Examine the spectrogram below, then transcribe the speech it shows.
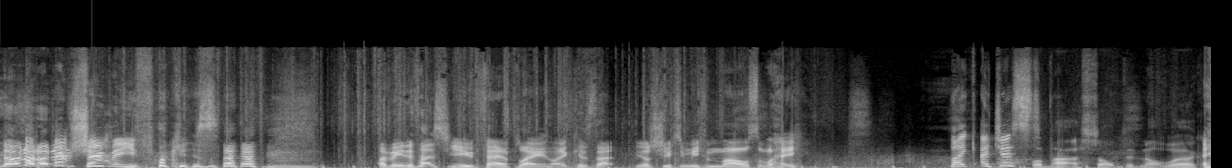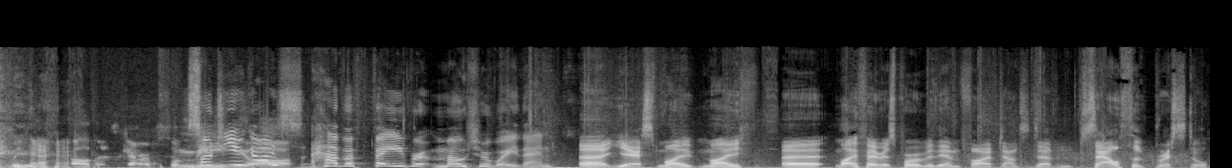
No, no, no! Don't shoot me, you fuckers! I mean, if that's you, fair play, like, because that you're shooting me from miles away. Like, I just. Well, that assault did not work. oh, there's Garrison. So, do you you guys have a favorite motorway then? Uh, yes, my my uh, my favourite's probably the M5 down to Devon, south of Bristol.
